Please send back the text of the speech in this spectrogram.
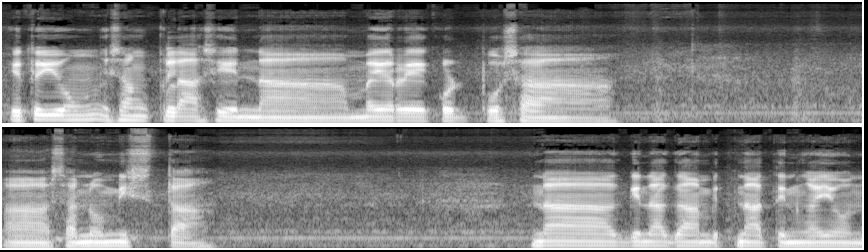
Ito yung isang klase na may record po sa ah, sa numista na ginagamit natin ngayon.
